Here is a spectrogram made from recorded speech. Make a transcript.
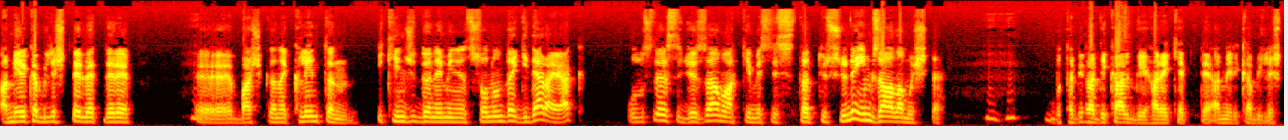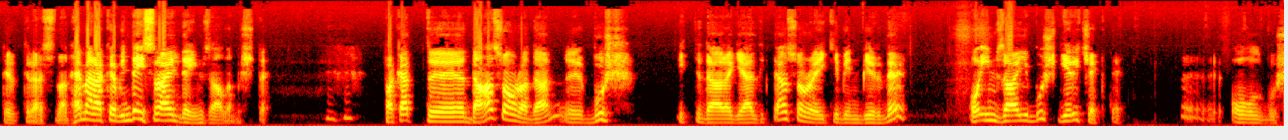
Amerika Birleşik Devletleri e, Başkanı Clinton ikinci döneminin sonunda gider ayak Uluslararası Ceza Mahkemesi statüsünü imzalamıştı. Hı hı. Bu tabii radikal bir hareketti Amerika Birleşik Devletleri açısından. Hemen akabinde İsrail de imzalamıştı. Hı hı. Fakat e, daha sonradan e, Bush iktidara geldikten sonra 2001'de o imzayı Bush geri çekti. E, oğul Bush.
